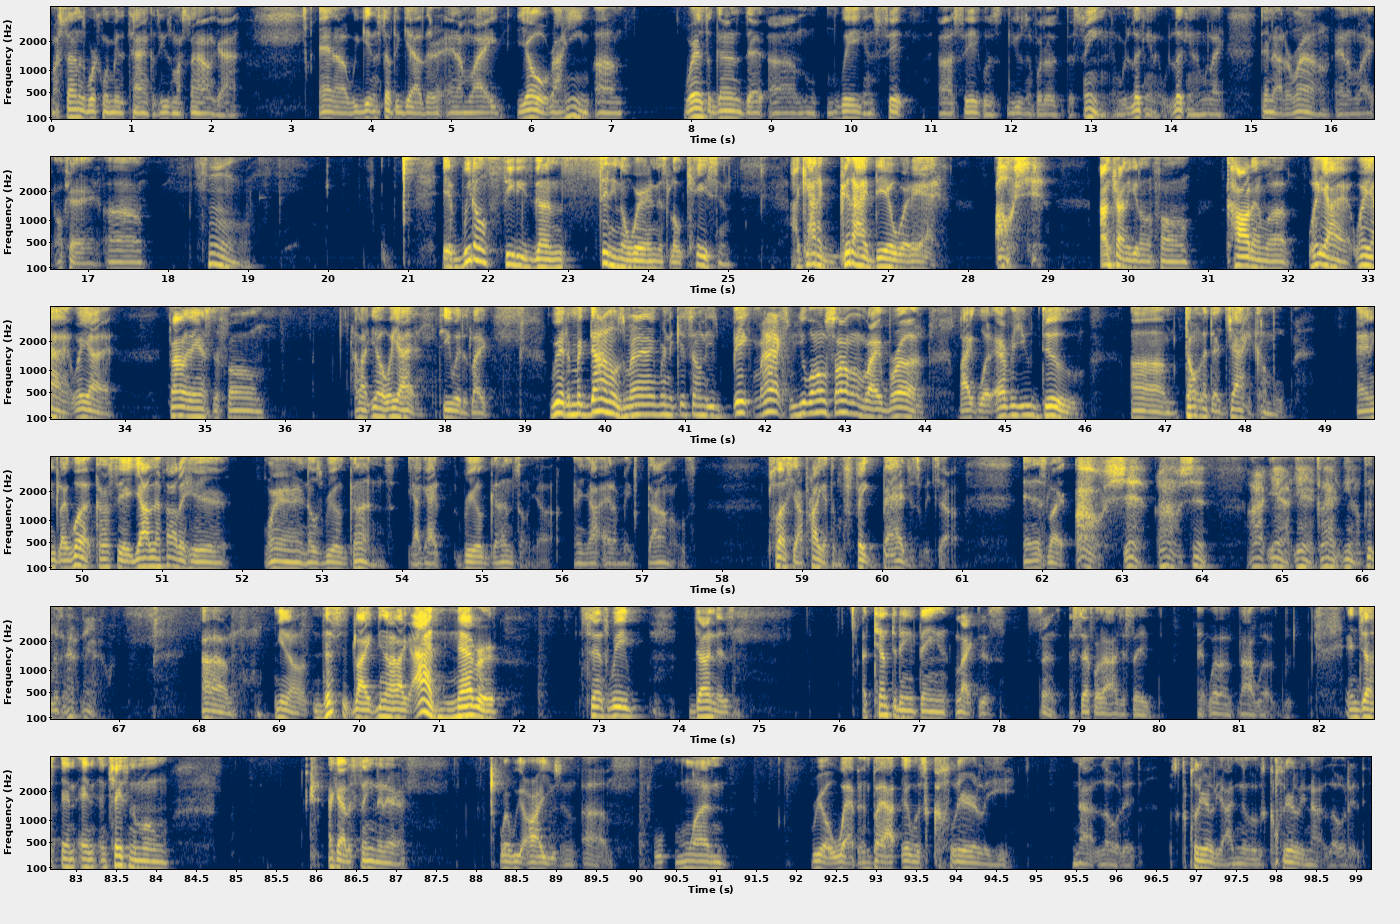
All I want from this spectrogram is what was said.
My son is working with me at the time because he was my sound guy. And uh, we getting stuff together. And I'm like, yo, Raheem, um, where's the guns that um, Wig and Sid, uh, Sig was using for the, the scene? And we're looking and we're looking and we're like, they're not around. And I'm like, okay, uh, hmm if we don't see these guns sitting nowhere in this location, I got a good idea where they're at. Oh shit. I'm trying to get on the phone, call them up. Where y'all at? Where y'all at? Where y'all at? Finally answer the phone. I'm like, yo, where y'all at? T-Wit is like, we're at the McDonald's, man. We're gonna get some of these Big Macs. You want something? I'm like, bruh, like whatever you do, um, don't let that jacket come and he's like, what? Because I said, y'all left out of here wearing those real guns. Y'all got real guns on y'all. And y'all at a McDonald's. Plus, y'all probably got them fake badges with y'all. And it's like, oh shit, oh shit. All right, yeah, yeah, glad, you know, good looking out there. Um, you know, this is like, you know, like I've never, since we done this, attempted anything like this since, except for I just say, well, I will. And just in, in, in chasing the moon, I got a scene in there where we are using uh, one real weapon, but I, it was clearly not loaded. It was clearly I knew it was clearly not loaded,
